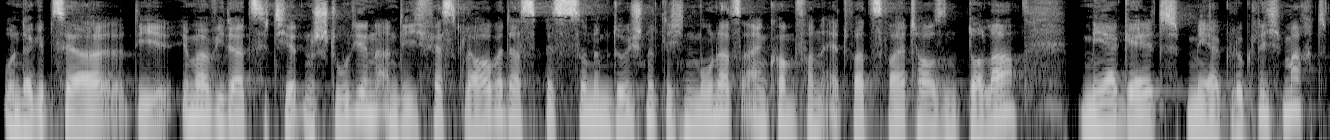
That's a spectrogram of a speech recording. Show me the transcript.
Und da gibt's ja die immer wieder zitierten Studien, an die ich fest glaube, dass bis zu einem durchschnittlichen Monatseinkommen von etwa 2000 Dollar mehr Geld mehr glücklich macht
